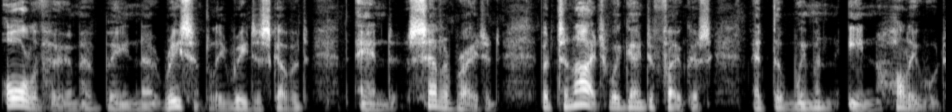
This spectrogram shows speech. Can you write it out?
all of whom have been uh, recently rediscovered and celebrated. But tonight we're going to focus at the women in Hollywood.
